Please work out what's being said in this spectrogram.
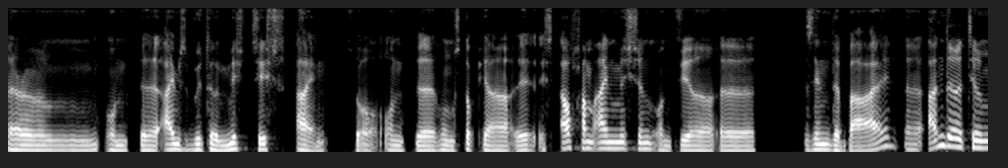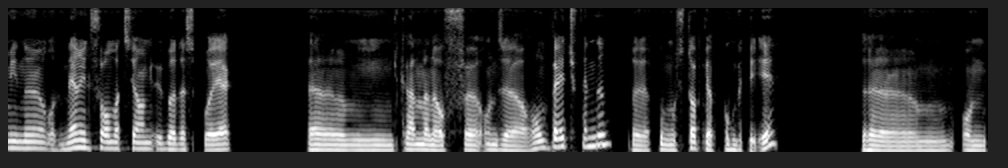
Ähm, und äh, Eimsbüttel mischt sich ein. So, und äh, Homostopia äh, ist auch am Einmischen und wir äh, sind dabei. Äh, andere Termine und mehr Informationen über das Projekt ähm, kann man auf äh, unserer Homepage finden, äh, humustopia.de. Ähm, und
